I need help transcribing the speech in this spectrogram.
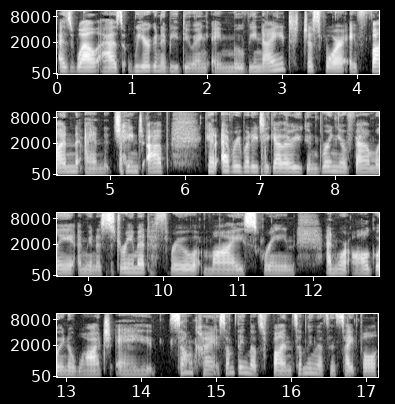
as well as we are going to be doing a movie night just for a fun and change up, get everybody together. You can bring your family. I'm going to stream it through my screen, and we're all going to watch a some kind something that's fun, something that's insightful,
